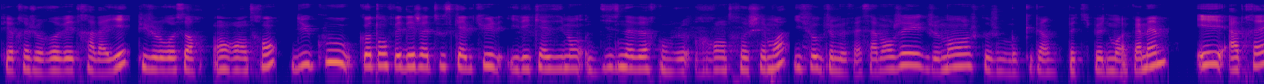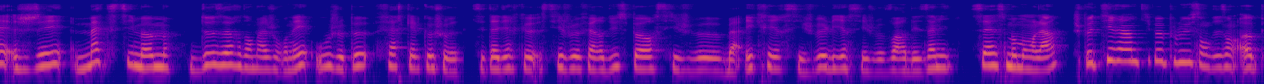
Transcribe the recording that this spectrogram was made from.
puis après je revais travailler, puis je le ressors en rentrant. Du coup, quand on fait déjà tout ce calcul, il est quasiment 19h quand je rentre chez moi. Il faut que je me fasse à manger, que je mange, que je m'occupe un petit peu de moi quand même. Et après, j'ai maximum deux heures dans ma journée où je peux faire quelque chose. C'est-à-dire que si je veux faire du sport, si je veux bah, écrire, si je veux lire, si je veux voir des amis, c'est à ce moment-là. Je peux tirer un petit peu plus en disant hop,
